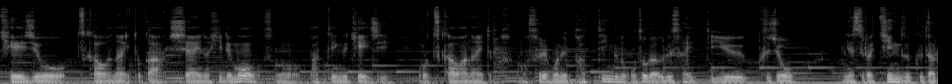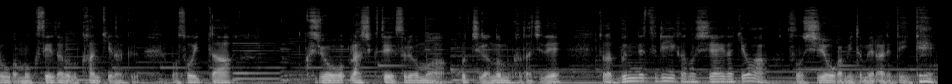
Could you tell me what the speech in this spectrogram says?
ケージを使わないとか試合の日でもそのバッティングケージを使わないとか、まあ、それもねバッティングの音がうるさいっていう苦情。いやそれは金属だろうが木製だろうが関係なく、まあ、そういった苦情らしくてそれをまあこっちが飲む形で。ただブンデスリーガの試合だけはその使用が認められていて、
